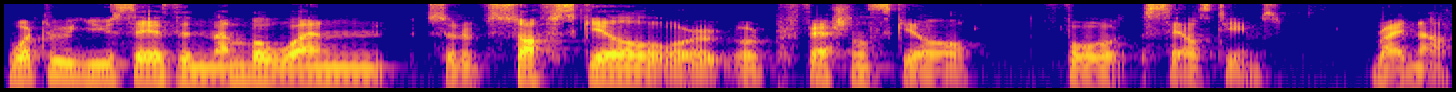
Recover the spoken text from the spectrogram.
what would you say is the number one sort of soft skill or, or professional skill for sales teams right now?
